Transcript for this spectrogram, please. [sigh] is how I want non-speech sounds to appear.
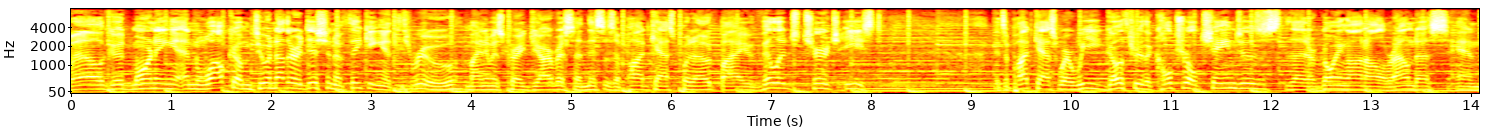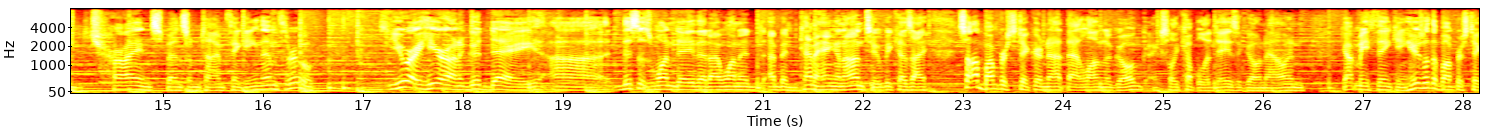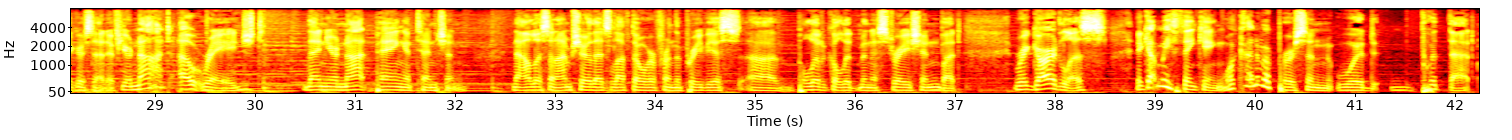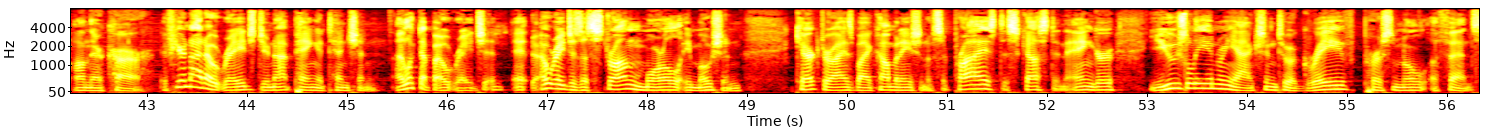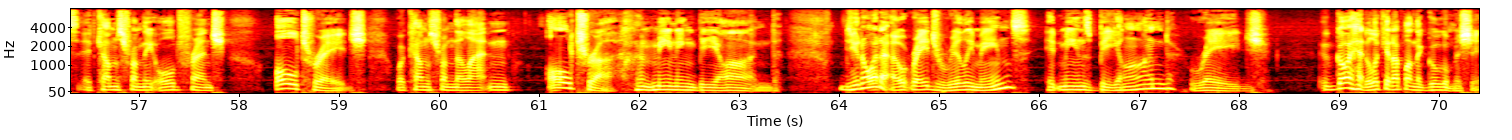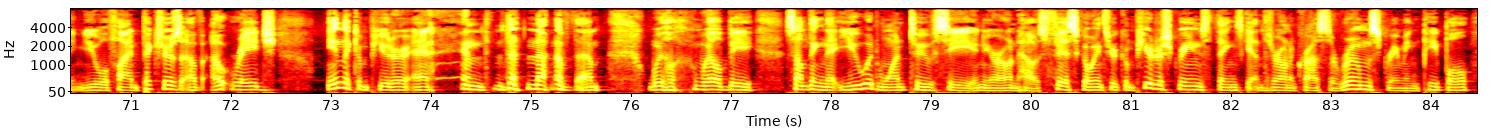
Well, good morning and welcome to another edition of Thinking It Through. My name is Craig Jarvis, and this is a podcast put out by Village Church East. It's a podcast where we go through the cultural changes that are going on all around us and try and spend some time thinking them through. You are here on a good day. Uh, this is one day that I wanted, I've been kind of hanging on to because I saw a bumper sticker not that long ago, actually a couple of days ago now, and got me thinking. Here's what the bumper sticker said If you're not outraged, then you're not paying attention. Now, listen, I'm sure that's left over from the previous uh, political administration, but regardless, it got me thinking what kind of a person would put that on their car? If you're not outraged, you're not paying attention. I looked up outrage. Outrage is a strong moral emotion characterized by a combination of surprise, disgust, and anger, usually in reaction to a grave personal offense. It comes from the Old French outrage, what comes from the Latin ultra, [laughs] meaning beyond. Do you know what outrage really means? It means beyond rage. Go ahead, look it up on the Google machine. You will find pictures of outrage in the computer and, [laughs] and none of them will will be something that you would want to see in your own house. Fists going through computer screens, things getting thrown across the room, screaming people,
